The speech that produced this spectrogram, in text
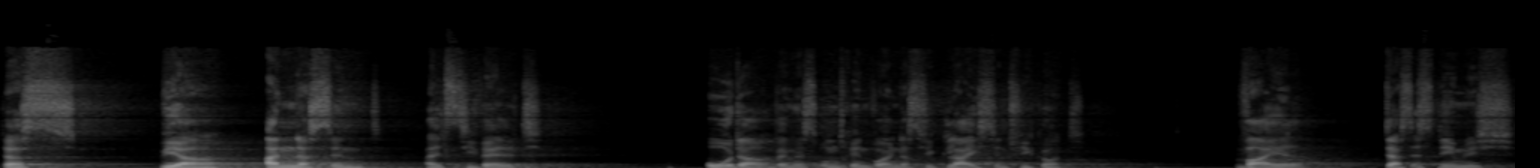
dass wir anders sind als die Welt. Oder, wenn wir es umdrehen wollen, dass wir gleich sind wie Gott. Weil das ist nämlich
